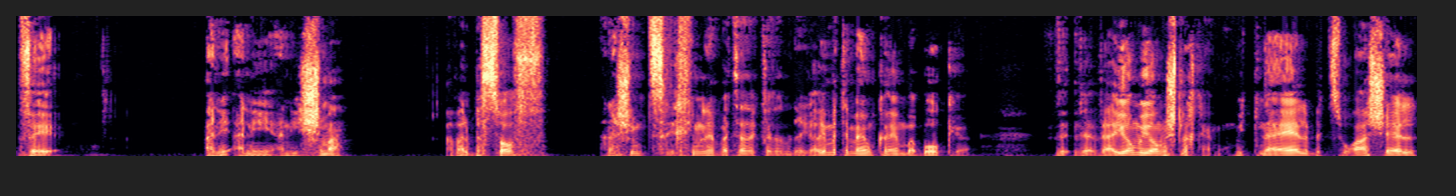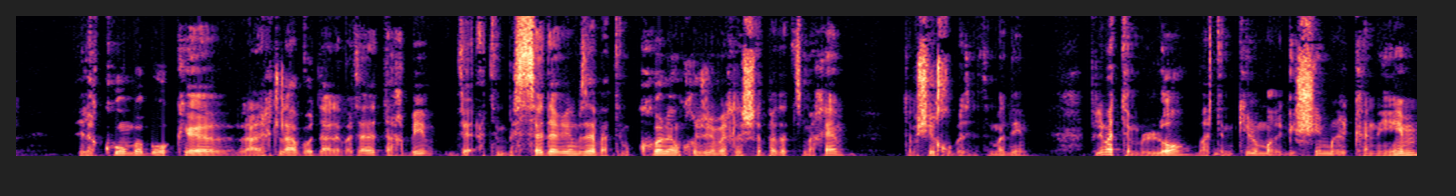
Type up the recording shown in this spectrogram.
ואני אני, אני אשמע. אבל בסוף, אנשים צריכים לבצע את הקפיצת מדרגה. ואם אתם היום קמים בבוקר, והיום יום שלכם מתנהל בצורה של לקום בבוקר, ללכת לעבודה, לבצע את התחביב, ואתם בסדר עם זה, ואתם כל היום חושבים איך לשפר את עצמכם, תמשיכו בזה, זה מדהים. אבל אם אתם לא, ואתם כאילו מרגישים ריקניים,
